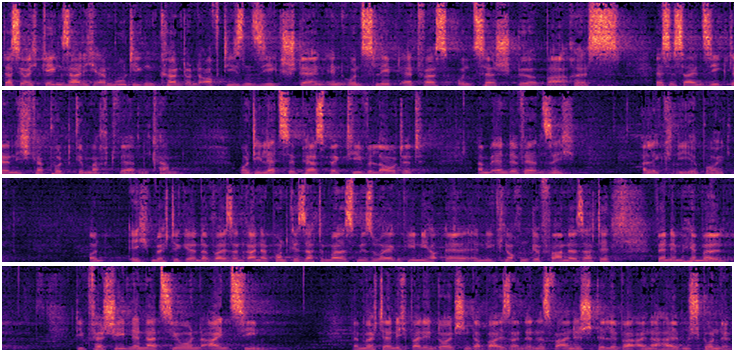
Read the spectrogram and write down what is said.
dass ihr euch gegenseitig ermutigen könnt und auf diesen Sieg stellen. In uns lebt etwas Unzerstörbares. Es ist ein Sieg, der nicht kaputt gemacht werden kann. Und die letzte Perspektive lautet, am Ende werden sich alle Knie beugen. Und ich möchte gern dabei sein. Reinhard Bondke sagte mal, das ist mir so irgendwie in die, äh, in die Knochen gefahren. Er sagte, wenn im Himmel die verschiedenen Nationen einziehen, dann möchte er nicht bei den Deutschen dabei sein, denn es war eine Stille bei einer halben Stunde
